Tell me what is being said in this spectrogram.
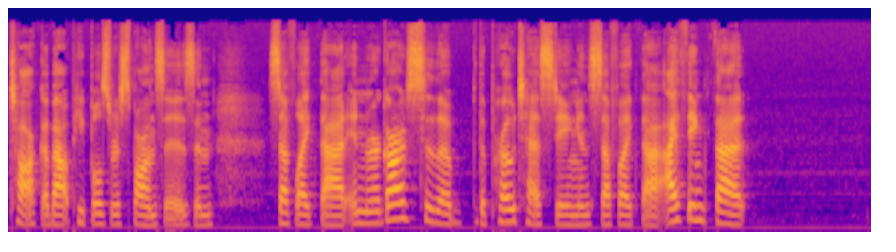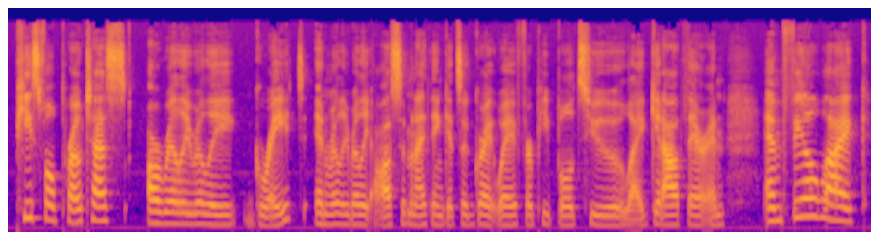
talk about people's responses and stuff like that. In regards to the the protesting and stuff like that, I think that peaceful protests are really really great and really really awesome and I think it's a great way for people to like get out there and and feel like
